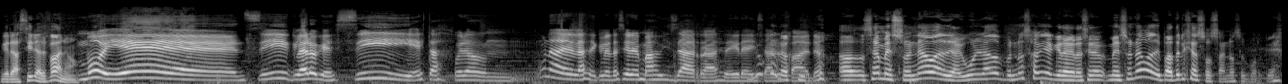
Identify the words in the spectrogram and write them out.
Graciela Alfano. Muy bien. Sí, claro que sí. Estas fueron una de las declaraciones más bizarras de Grace Nunca Alfano. Ah, o sea, me sonaba de algún lado, pero no sabía que era Graciela. Me sonaba de Patricia Sosa, no sé por qué.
